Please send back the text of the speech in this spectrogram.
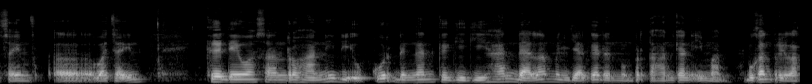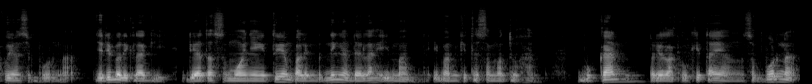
saya uh, bacain Kedewasaan rohani diukur dengan kegigihan dalam menjaga dan mempertahankan iman, bukan perilaku yang sempurna. Jadi balik lagi, di atas semuanya itu yang paling penting adalah iman, iman kita sama Tuhan. Bukan perilaku kita yang sempurna,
